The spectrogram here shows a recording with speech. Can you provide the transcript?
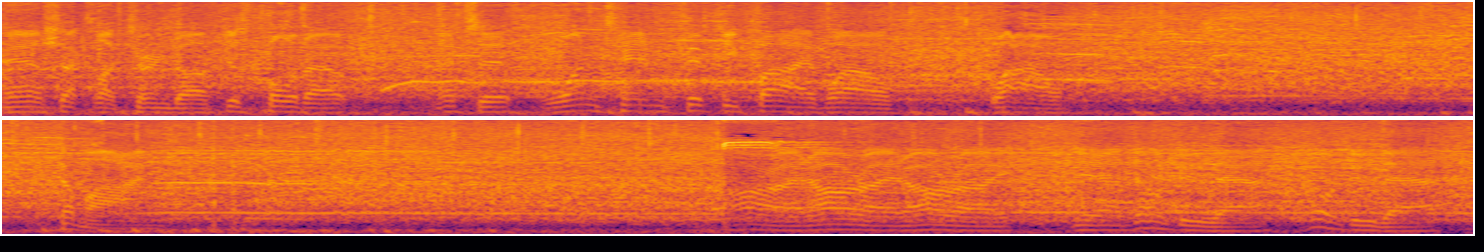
Yeah, shot clock turned off. Just pull it out. That's it. 110.55. Wow. Wow. Come on. All right, all right, all right. Yeah, don't do that. Don't do that.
